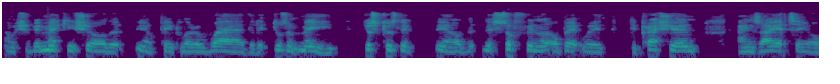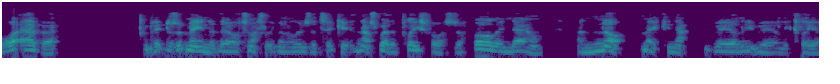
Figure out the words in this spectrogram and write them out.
and we should be making sure that you know people are aware that it doesn't mean just because they you know they're suffering a little bit with depression, anxiety, or whatever, but it doesn't mean that they're automatically going to lose a ticket, and that's where the police forces are falling down and not making that really really clear.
